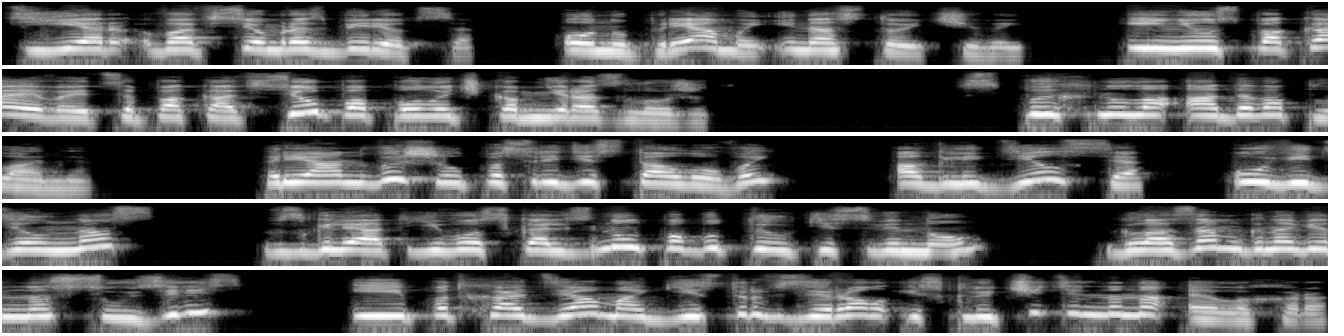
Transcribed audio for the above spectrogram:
Тьер во всем разберется. Он упрямый и настойчивый. И не успокаивается, пока все по полочкам не разложит. Вспыхнуло адово пламя. Риан вышел посреди столовой, огляделся, увидел нас, взгляд его скользнул по бутылке с вином, глаза мгновенно сузились, и, подходя, магистр взирал исключительно на Элохора.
